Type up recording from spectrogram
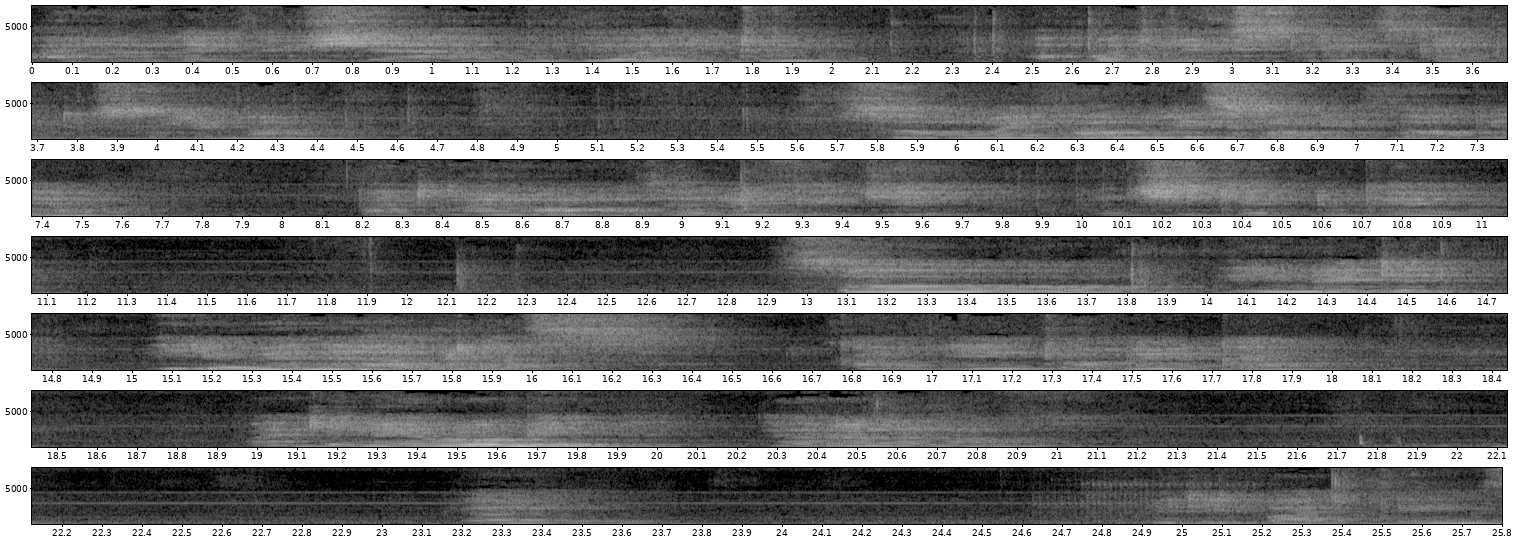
I would like to share with you a little about my experience coming to Sullivan. So, my family is from Ethiopia, but my mom was a refugee and she came to Kenya. So, the United, the UN helped us come here into America Back in Nairobi, there are a lot of um, bad things.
